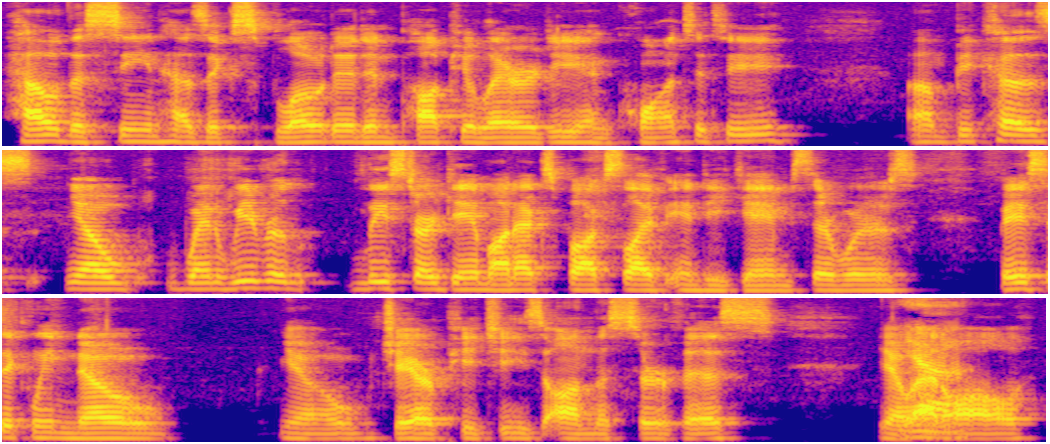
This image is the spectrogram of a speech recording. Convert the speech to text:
how the scene has exploded in popularity and quantity. Um, because you know when we re- released our game on Xbox Live Indie Games, there was basically no you know JRPGs on the service, you know Yeah. at all.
